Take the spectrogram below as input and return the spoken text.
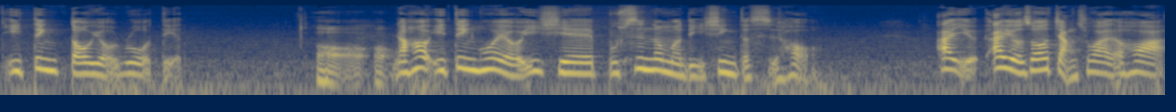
一定都有弱点，哦哦哦，然后一定会有一些不是那么理性的时候。啊有啊，有时候讲出来的话，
